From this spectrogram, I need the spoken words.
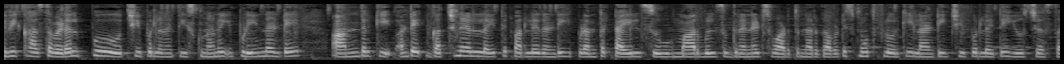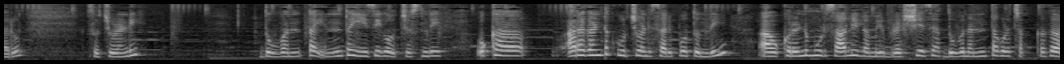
ఇవి కాస్త వెడల్పు చీపుర్లనే తీసుకున్నాను. ఇప్పుడు ఏంటంటే అందరికీ అంటే గచ్చు నేలలు అయితే పర్లేదండి. ఇప్పుడు అంతా టైల్స్ మార్బుల్స్ గ్రెనైట్స్ వాడుతున్నారు కాబట్టి స్మూత్ ఫ్లోర్కి ఇలాంటి చీపుర్లు అయితే యూజ్ చేస్తారు. సో చూడండి దువ్వంతా ఎంత ఈజీగా వచ్చేస్తుంది. ఒక అరగంట కూర్చోండి సరిపోతుంది. ఒక రెండు మూడు సార్లు ఇలా మీరు బ్రష్ చేసి ఆ దువ్వనంతా కూడా చక్కగా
